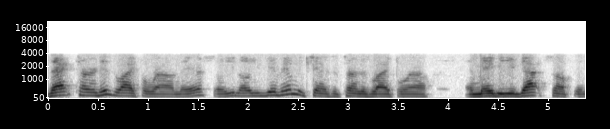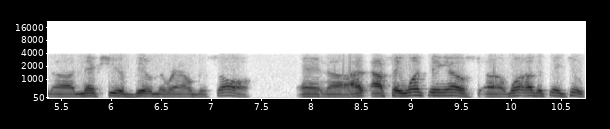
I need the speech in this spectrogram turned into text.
Zach turned his life around there, so you know you give him the chance to turn his life around, and maybe you got something uh, next year building around Gasol. And uh, I, I'll say one thing else, uh, one other thing too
